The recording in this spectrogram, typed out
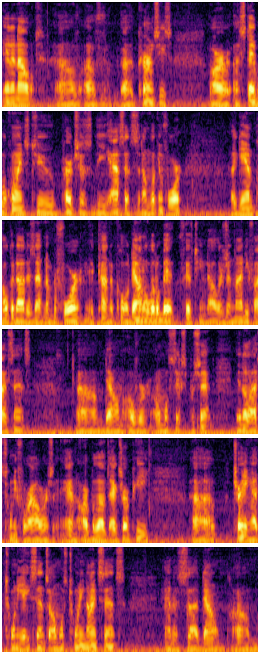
in and out of, of uh, currencies or uh, stable coins to purchase the assets that I'm looking for. Again, Polkadot is at number four. It kind of cooled down a little bit, $15.95, um, down over almost 6% in the last 24 hours. And our beloved XRP uh, trading at 28 cents, almost 29 cents, and it's uh, down um,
